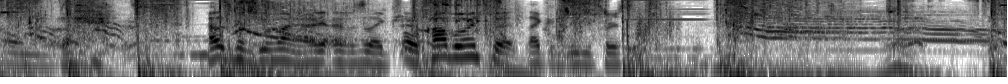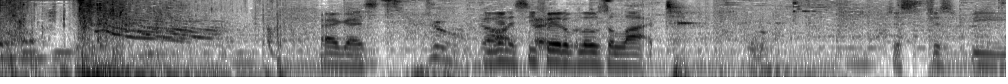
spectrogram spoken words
Oh my god. I was gonna do mine. I, I was like, oh, combo into it like a greedy person. Alright, guys. You're gonna see fatal blows a lot. Just, just be,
